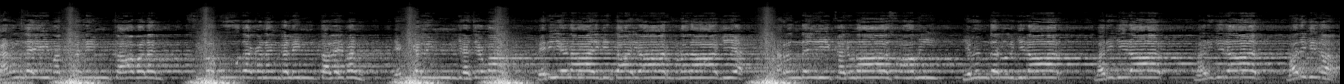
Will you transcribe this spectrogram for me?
கரந்தை மக்களின் காவலன் சிவபூத கணங்களின் தலைவன் எங்களின் எஜமான் பெரிய நாயகி தாயார் உடனாகிய கரந்தை கருணா சுவாமி எழுந்தருள்கிறார். வருகிறார் வருகிறார் வருகிறார்.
